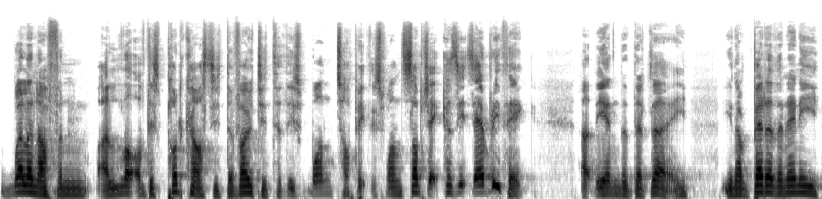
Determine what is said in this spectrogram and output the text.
well enough. And a lot of this podcast is devoted to this one topic, this one subject, because it's everything at the end of the day. You know, better than any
